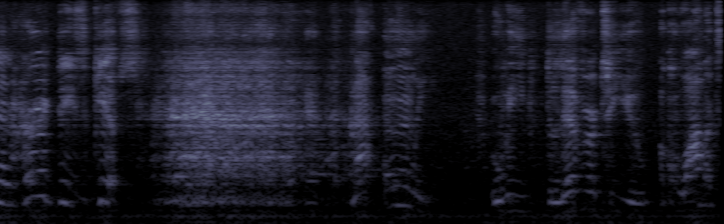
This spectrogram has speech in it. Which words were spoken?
seen and heard these gifts. Not only will we deliver to you a quality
